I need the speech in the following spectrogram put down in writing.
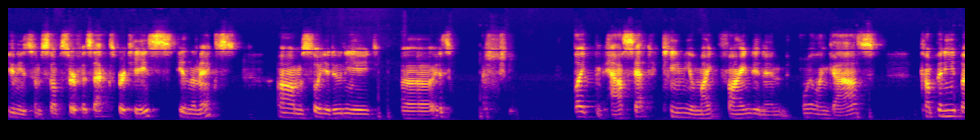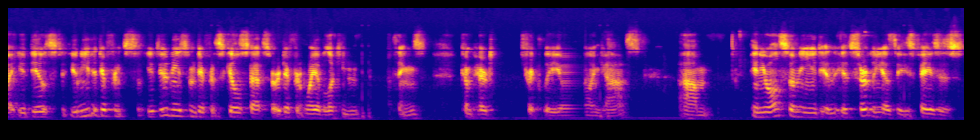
you need some subsurface expertise in the mix. Um, so you do need uh, it's like an asset team you might find in an oil and gas company, but you do you need a different you do need some different skill sets or a different way of looking at things compared to strictly oil and gas. Um, and you also need, and it certainly as these phases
